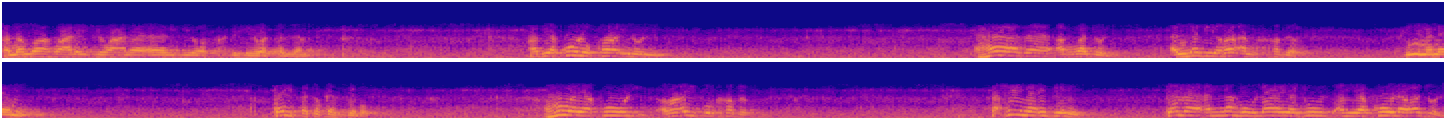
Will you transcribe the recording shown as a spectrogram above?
صلى الله عليه وعلى آله وصحبه وسلم. قد يقول قائل هذا الرجل الذي رأى الخضر في منامه كيف تكذبه؟ هو يقول رأيت الخضر. فحينئذ كما أنه لا يجوز أن يقول رجل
